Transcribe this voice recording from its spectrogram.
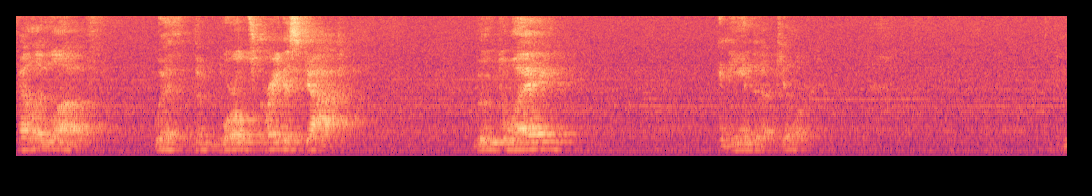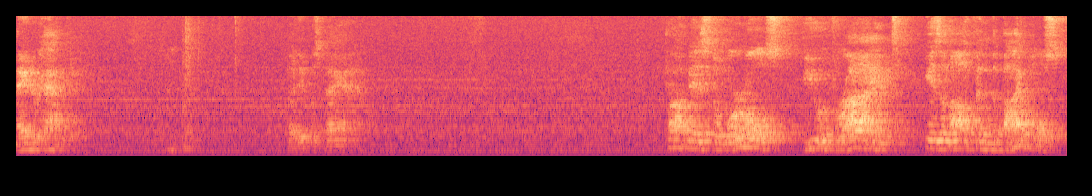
fell in love with the world's greatest guy, moved away, and he ended up killing her. Made her happy. But it was bad. Problem is, the world's view of right isn't often the Bible's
